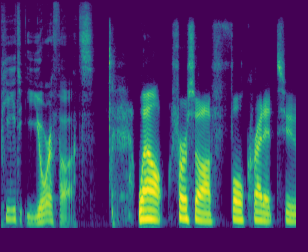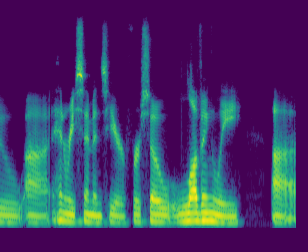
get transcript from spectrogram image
Pete, your thoughts? Well, first off, full credit to uh, Henry Simmons here for so lovingly, uh,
